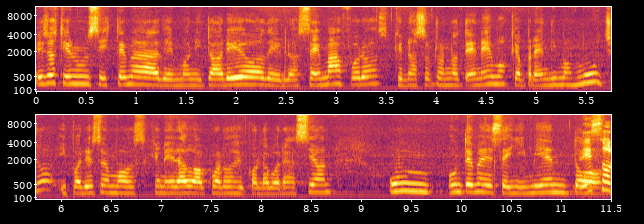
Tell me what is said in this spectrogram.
Ellos tienen un sistema de monitoreo de los semáforos que nosotros no tenemos, que aprendimos mucho y por eso hemos generado acuerdos de colaboración. Un, tema de seguimiento. Eso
